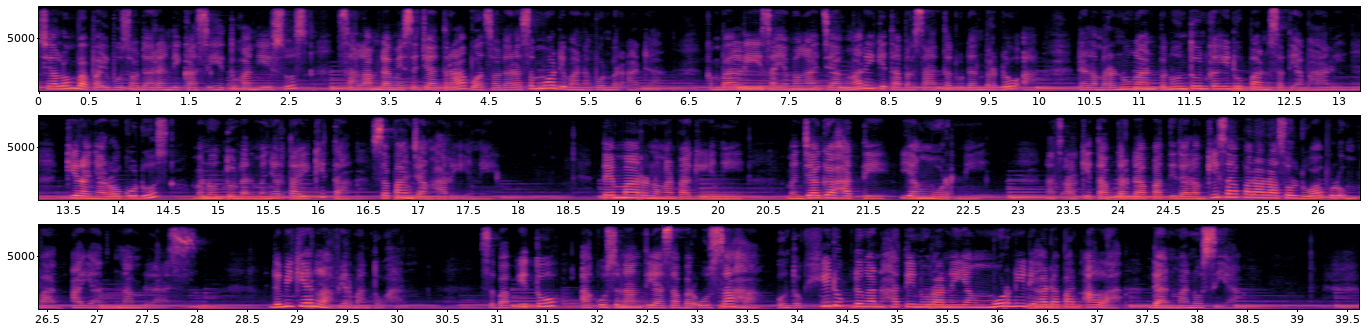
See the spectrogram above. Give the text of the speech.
Shalom Bapak Ibu Saudara yang dikasihi Tuhan Yesus. Salam damai sejahtera buat saudara semua di mana pun berada. Kembali saya mengajak mari kita bersatu teduh dan berdoa Dalam renungan penuntun kehidupan setiap hari. Kiranya roh kudus menuntun dan menyertai kita sepanjang hari ini. Tema renungan pagi ini Menjaga hati yang murni. Nats Alkitab terdapat di dalam kisah para rasul 24 ayat 16 Demikianlah firman Tuhan. Sebab itu, aku senantiasa berusaha untuk hidup dengan hati nurani yang murni di hadapan Allah dan manusia.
